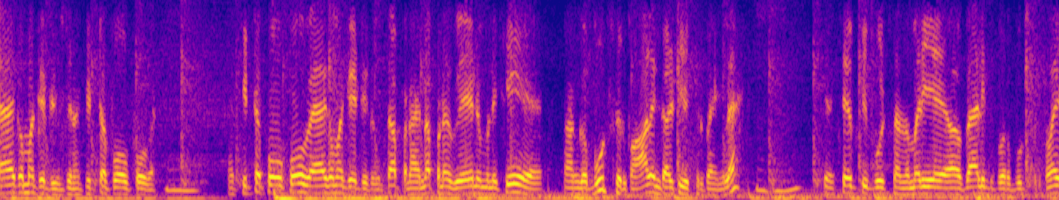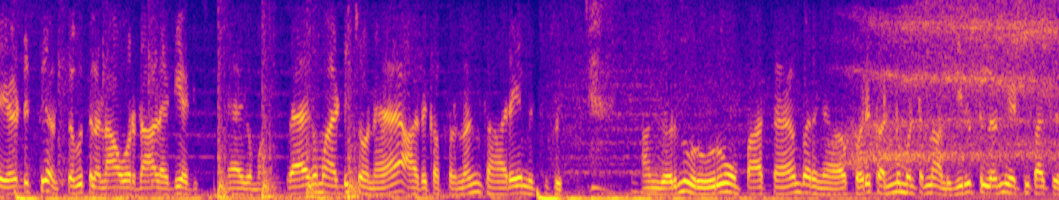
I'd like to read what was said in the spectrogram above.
வேகமா கேட்டுருச்சு நான் கிட்ட போக போவேன். நான் கிட்ட போக போக வேகமா கேட்டுட்டு இருந்துச்சு அப்ப நான் என்ன பண்ணேன்? வேணுமணிக்கு அங்க பூட்ஸ் இருக்கும். ஆளுங்க கழட்டி வச்சிருப்பாங்களே. சேஃப்டி பூட்ஸ் அந்த மாதிரி வேலைக்கு போற பூட்ஸ் இருக்கும் எடுத்து அந்த செவுத்துல நான் ஒரு நாலு அடி அடிச்சேன். வேகமா. வேகமா அடிச்சோன்னே அதுக்கப்புறம் தான் காரே மிச்சு அங்க இருந்து ஒரு உருவம் பார்த்தேன் பாருங்க. ஒரு கண்ணு மட்டும்தான். அந்த இருட்டுல இருந்து எட்டி பார்த்து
